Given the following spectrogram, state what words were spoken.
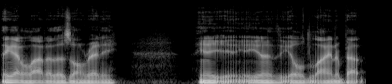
They got a lot of those already. You know, you, you know the old line about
